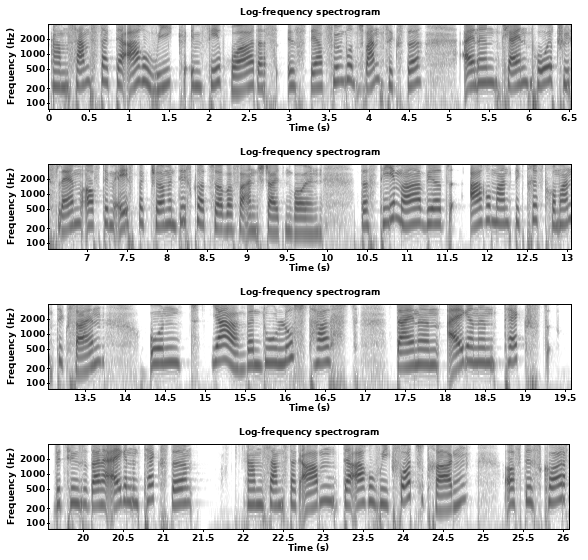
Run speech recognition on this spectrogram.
am Samstag der Aro Week im Februar, das ist der 25. einen kleinen Poetry Slam auf dem Aceback German Discord Server veranstalten wollen. Das Thema wird Aromantik trifft Romantik sein und ja, wenn du Lust hast, deinen eigenen Text bzw. deine eigenen Texte am Samstagabend der Aro Week vorzutragen, auf Discord,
